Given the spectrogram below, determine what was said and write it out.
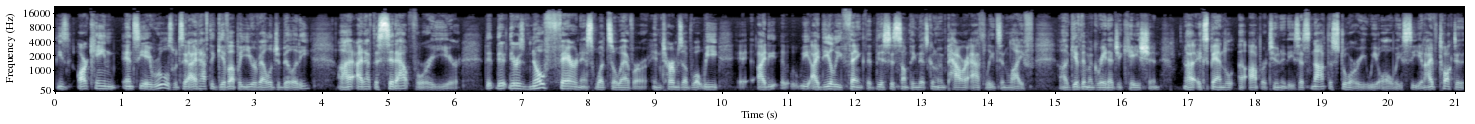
these arcane NCAA rules would say I'd have to give up a year of eligibility. Uh, I'd have to sit out for a year. There, there is no fairness whatsoever in terms of what we ide- we ideally think that this is something that's going to empower athletes in life, uh, give them a great education, uh, expand uh, opportunities. That's not the story we always see. And I've talked to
